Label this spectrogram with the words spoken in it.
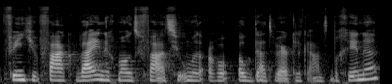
vind je vaak weinig motivatie om er ook daadwerkelijk aan te beginnen.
